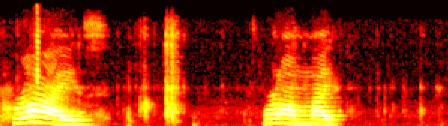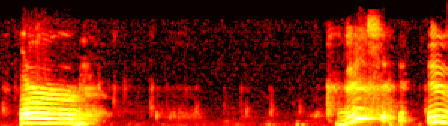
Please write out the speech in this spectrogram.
prize from my third. This is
